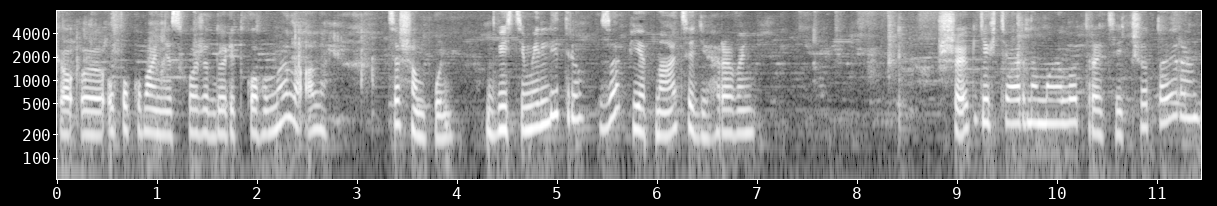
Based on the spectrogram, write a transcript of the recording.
Таке, Упакування схоже до рідкого мила, але це шампунь. 200 мл за 15 гривень. Шик дігтярне мило 34.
